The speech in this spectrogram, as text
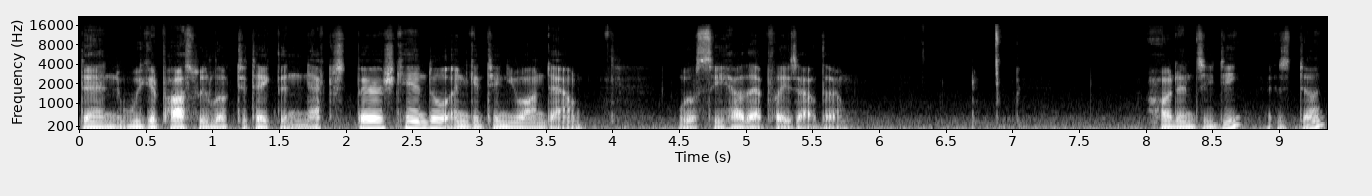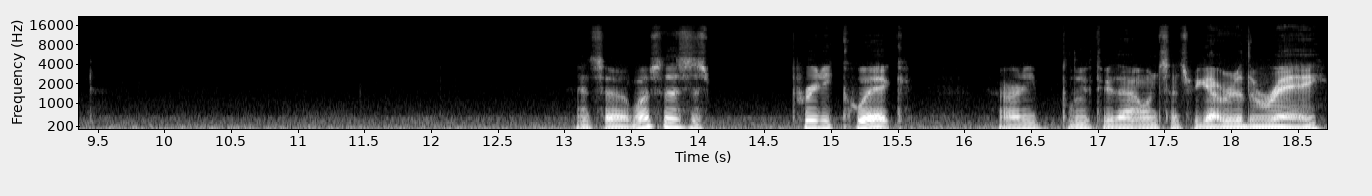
then we could possibly look to take the next bearish candle and continue on down. We'll see how that plays out though. Hot NZD is done. And so most of this is pretty quick. I already blew through that one since we got rid of the ray.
